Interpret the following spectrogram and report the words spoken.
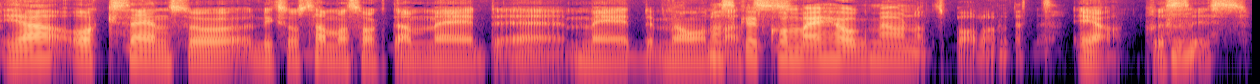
Ja, och sen så liksom samma sak där med, eh, med månads... Man ska komma ihåg månadssparandet. Ja, precis.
